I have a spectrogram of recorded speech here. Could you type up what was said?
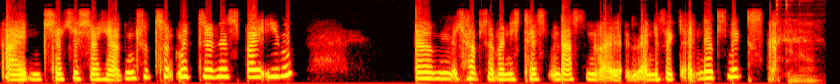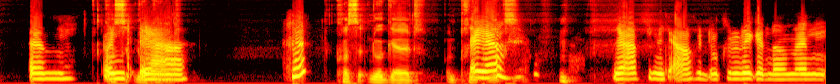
ein tschechischer Herdenschutzhund mit drin ist bei ihm. Ähm, ich habe es aber nicht testen lassen, weil im Endeffekt ändert es nichts. Genau. Ähm, und er. Hä? Kostet nur Geld und bringt ja. nichts. Ja, finde ich auch. Im Grunde genommen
